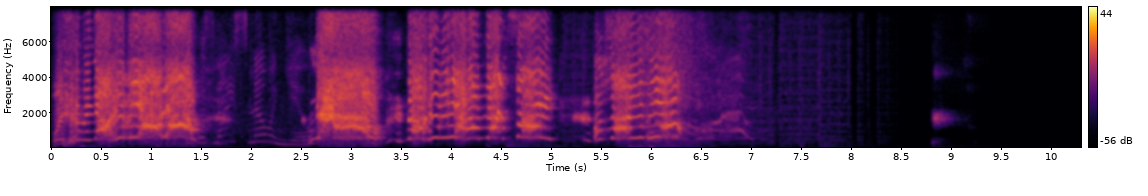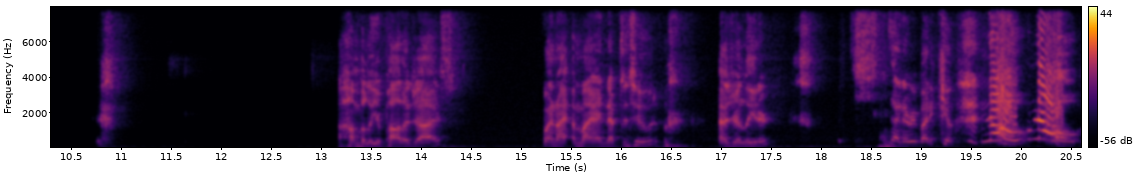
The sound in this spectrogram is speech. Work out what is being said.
Wait, hear me now. Hear me out ah! It was nice knowing you. No! No, hear me out. I'm not sorry. I'm sorry. Hear me out. I humbly apologize for my, my ineptitude as your leader. Let everybody kill. No, no,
